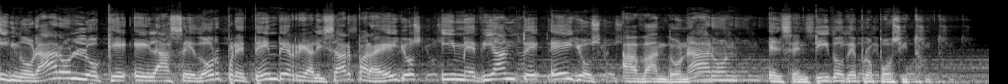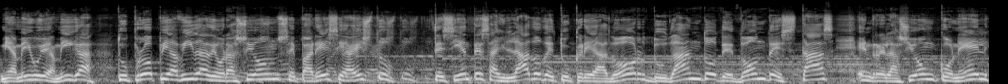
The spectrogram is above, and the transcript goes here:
ignoraron lo que el Hacedor pretende realizar para ellos y mediante ellos abandonaron el sentido de propósito. Mi amigo y amiga, tu propia vida de oración se parece a esto. Te sientes aislado de tu Creador, dudando de dónde estás en relación con Él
